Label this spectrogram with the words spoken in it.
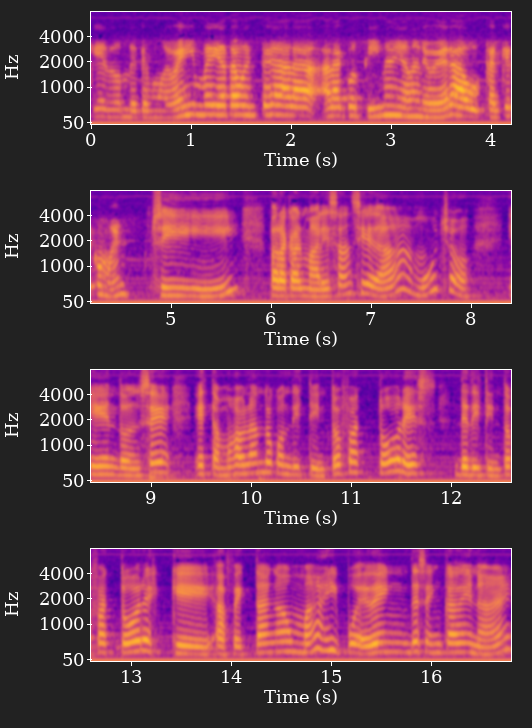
que donde te mueves inmediatamente a la, a la cocina y a la nevera a buscar qué comer. Sí, para calmar esa ansiedad, mucho. Entonces, estamos hablando con distintos factores, de distintos factores que afectan aún más y pueden desencadenar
